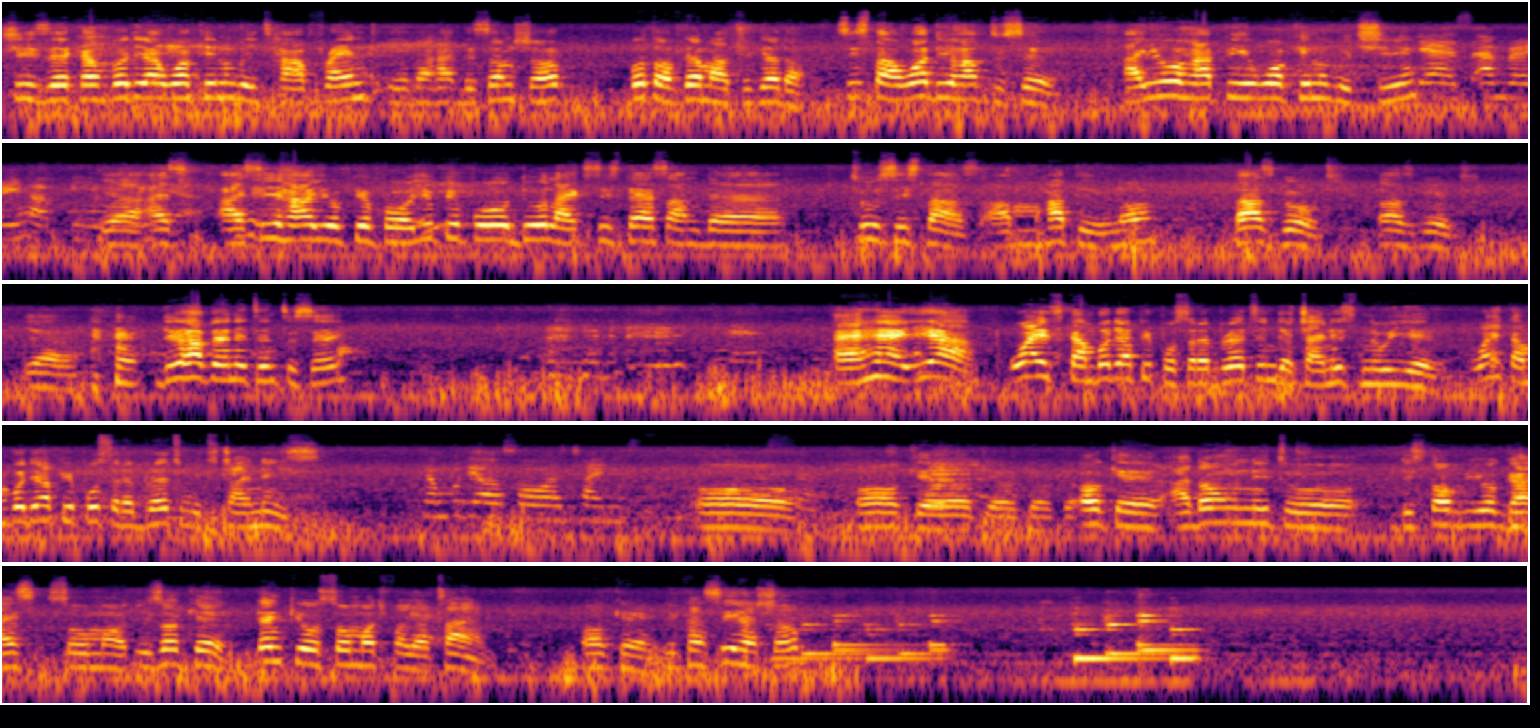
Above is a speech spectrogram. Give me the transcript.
She's a Cambodian working with her friend in at the same shop. Both of them are together. Sister, what do you have to say? Are you happy working with she? Yes, I'm very happy. Yeah, I I see how you people, you people do like sisters and uh, two sisters. I'm happy, you know. That's good. That's good. Yeah. do you have anything to say? Uh-huh, yeah. Why is Cambodia people celebrating the Chinese New Year? Why Cambodia people celebrate with Chinese? Cambodia also a Chinese. Oh, okay, okay, okay, okay. Okay, I don't need to disturb you guys so much. It's okay. Thank you so much for your time. Okay, you can see her shop.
